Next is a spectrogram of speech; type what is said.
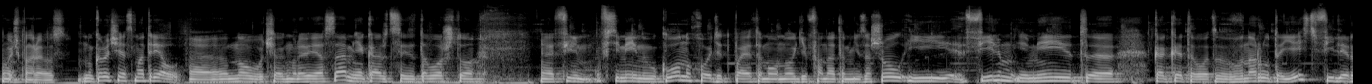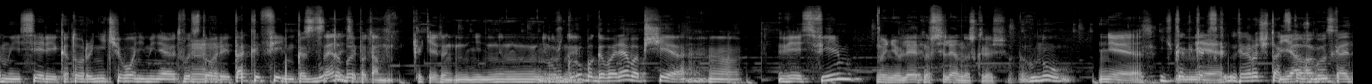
очень понравилось. Ну, короче, я смотрел э, нового Человек-муравей Оса. Мне кажется, из-за того, что фильм в семейный уклон уходит, поэтому многим фанатам не зашел. И фильм имеет, э, как это вот в Наруто есть филлерные серии, которые ничего не меняют в истории, так и фильм, как Сцены, будто бы... типа, там какие-то не, не- не ну, нужны. грубо говоря, вообще э, весь фильм, Ну, не влияет на вселенную, скорее всего. ну, Нет, как, как нет. ск- короче, так Я скажем. могу сказать,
